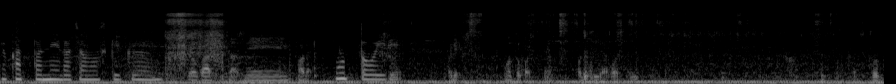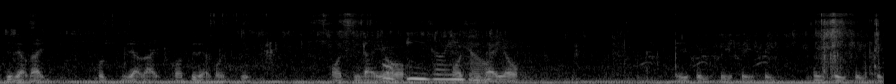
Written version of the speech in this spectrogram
よかったねラチャモスケくんよかったね。ほら、もっとおいでこれ、もっとこっちだ。こっちだ、こっち。そっちじゃない。こっちじゃない。こっちだよ、こっち。こっちだよこっちだよ。ふいふいふいふいふい。ふいふいふいふい。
